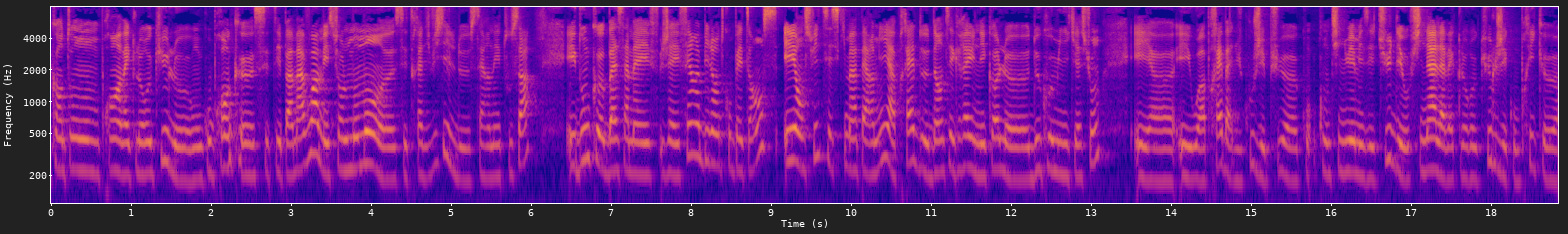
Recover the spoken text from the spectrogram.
quand on prend avec le recul, on comprend que c'était pas ma voie, mais sur le moment, c'est très difficile de cerner tout ça. Et donc bah, ça j'avais fait un bilan de compétences et ensuite c'est ce qui m'a permis après d'intégrer une école de communication euh, et, où après, bah, du coup, j'ai pu euh, continuer mes études et au final, avec le recul, j'ai compris que,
